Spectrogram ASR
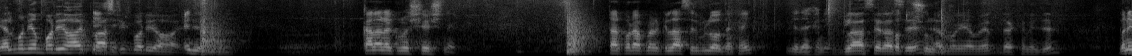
অ্যালুমিনিয়াম বডি হয় প্লাস্টিক বডি হয়। এই যে কালারের কোনো শেষ নেই। তারপরে আপনার গ্লাসেরগুলো দেখাই। যে দেখেন গ্লাসের আছে অ্যালুমিনিয়ামের দেখেন এই যে। মানে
